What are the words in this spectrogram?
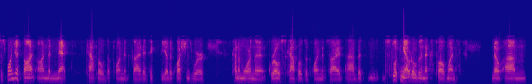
just one just thought on the net capital deployment side. I think the other questions were kind of more on the gross capital deployment side. Uh, but just looking out over the next 12 months, you know, um,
